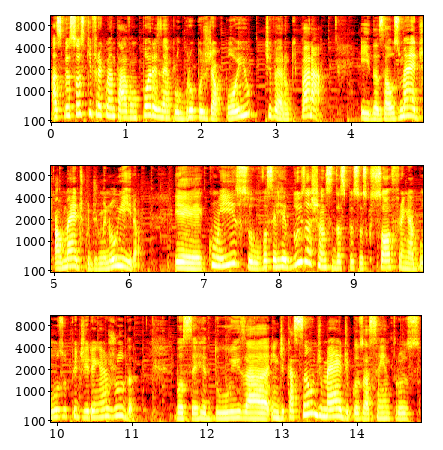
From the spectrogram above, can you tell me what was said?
as pessoas que frequentavam, por exemplo, grupos de apoio tiveram que parar. Idas aos ao médico diminuíram. E, com isso, você reduz a chance das pessoas que sofrem abuso pedirem ajuda. Você reduz a indicação de médicos a centros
